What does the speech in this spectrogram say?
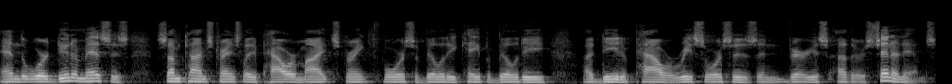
And the word dunamis is sometimes translated power, might, strength, force, ability, capability, a deed of power, resources, and various other synonyms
